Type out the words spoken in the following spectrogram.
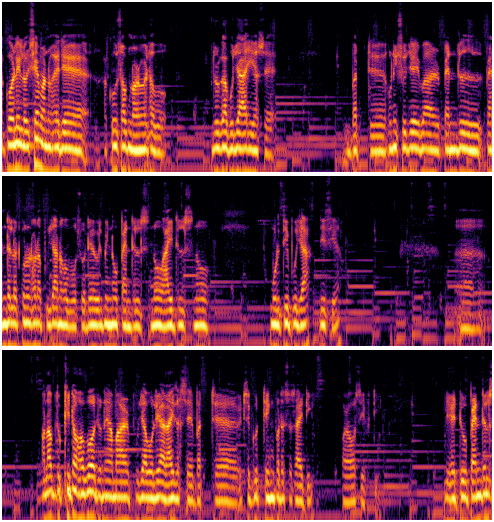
আকোৱালি লৈছে মানুহে যে আকৌ চব নৰ্মেল হ'ব। দুৰ্গা পূজা আহি আছে। বাট শুনিছোঁ যে এইবাৰ পেণ্ডেল পেণ্ডেলত কোনো ধৰণৰ পূজা নহ'ব। চ' দে উইল বি ন' পেণ্ডেলছ ন' আইডলছ ন' মূৰ্তি পূজা দিছ অলপ দুখিত হ'ব যোনে আমাৰ পূজা বলীয়া ৰাইজ আছে but it's a good thing for the society for our safety যিহেতু পেণ্ডেলছ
